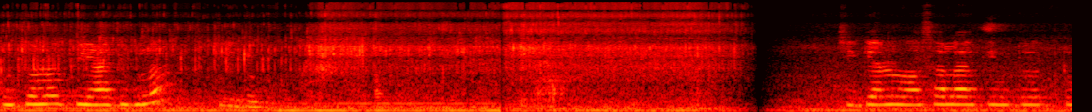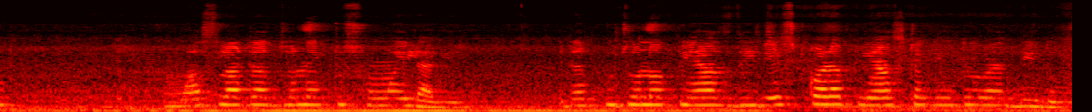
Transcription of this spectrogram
কুচনো পেঁয়াজগুলো দিয়ে দেবো। চিকেন মশলা কিন্তু একটু, মশলাটার জন্য একটু সময় লাগে। এটা কুচনো পেঁয়াজ দিয়ে, পেস্ট করা পেঁয়াজটা কিন্তু দিয়ে দেবো।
